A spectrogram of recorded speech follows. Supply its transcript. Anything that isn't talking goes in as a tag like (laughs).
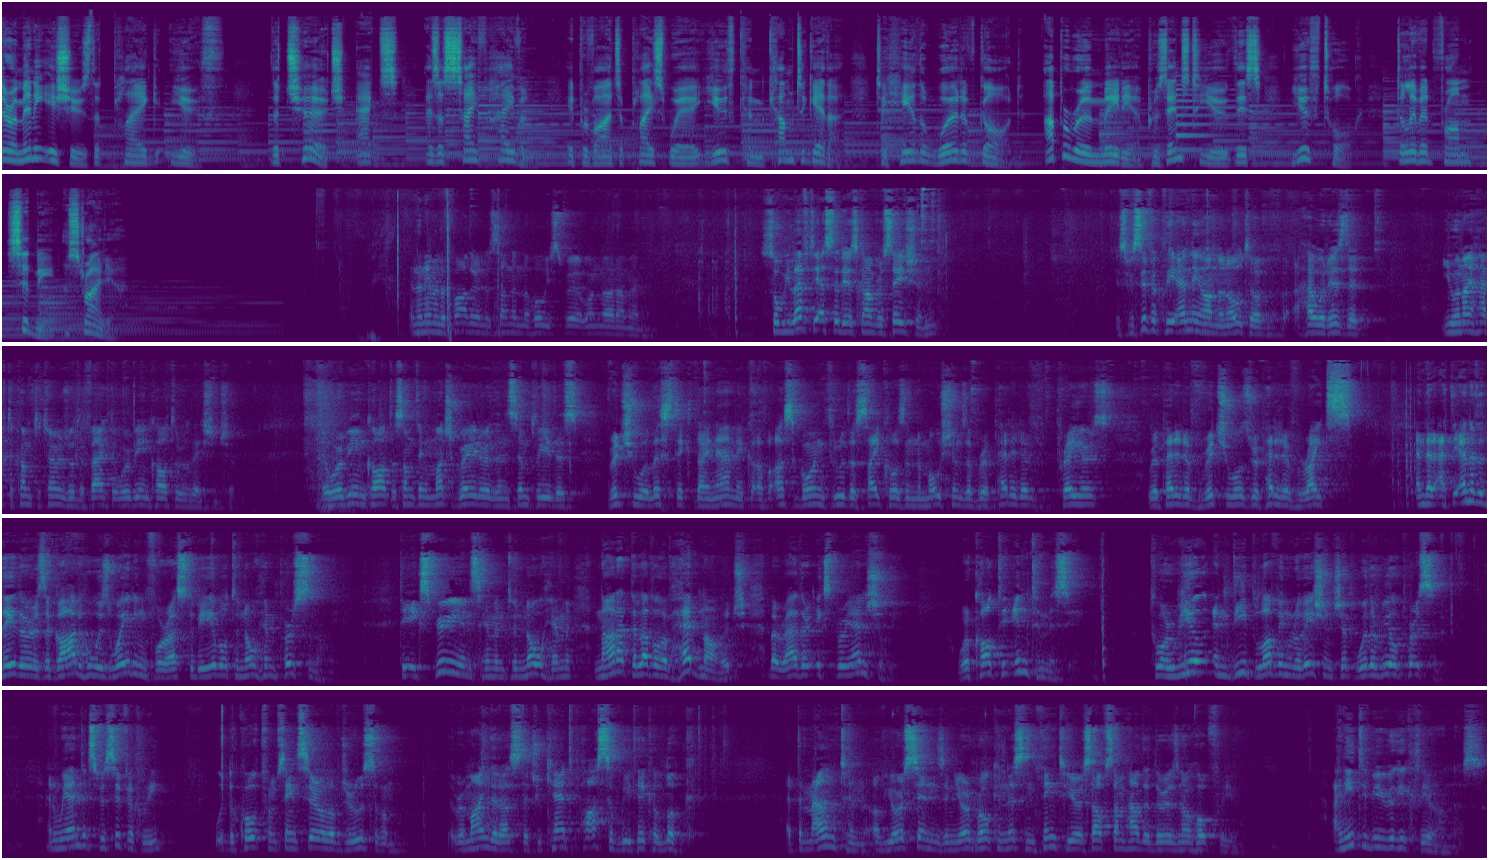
There are many issues that plague youth. The church acts as a safe haven. It provides a place where youth can come together to hear the Word of God. Upper Room Media presents to you this Youth Talk, delivered from Sydney, Australia. In the name of the Father, and the Son, and the Holy Spirit, one God, Amen. So we left yesterday's conversation specifically ending on the note of how it is that you and I have to come to terms with the fact that we're being called to a relationship. That we're being called to something much greater than simply this ritualistic dynamic of us going through the cycles and emotions of repetitive prayers, repetitive rituals, repetitive rites. And that at the end of the day, there is a God who is waiting for us to be able to know Him personally, to experience Him and to know Him, not at the level of head knowledge, but rather experientially. We're called to intimacy, to a real and deep loving relationship with a real person. And we ended specifically with the quote from St. Cyril of Jerusalem that reminded us that you can't possibly take a look at the mountain of your sins and your brokenness and think to yourself somehow that there is no hope for you. I need to be really clear on this.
